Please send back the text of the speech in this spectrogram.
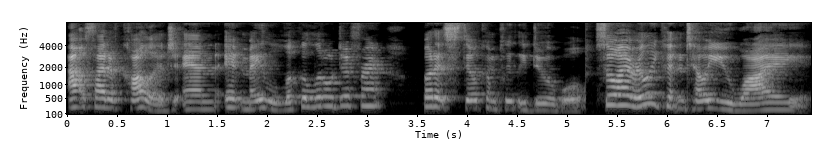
outside of college. And it may look a little different, but it's still completely doable. So I really couldn't tell you why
